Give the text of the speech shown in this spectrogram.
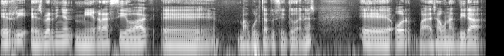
herri ezberdinen migrazioak e, ba bultzatu zituen, ez? E, hor, ba, ezagunak dira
